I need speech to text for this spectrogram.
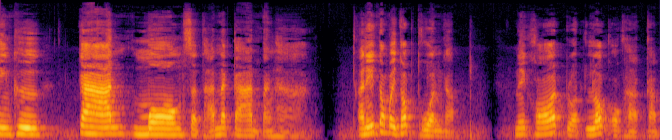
ริง ๆ คือ การมองสถานการณ์ต่างหาก อันนี้ต้องไปทบทวนครับ ในคอร์สปลดล็อกอกหักครับ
